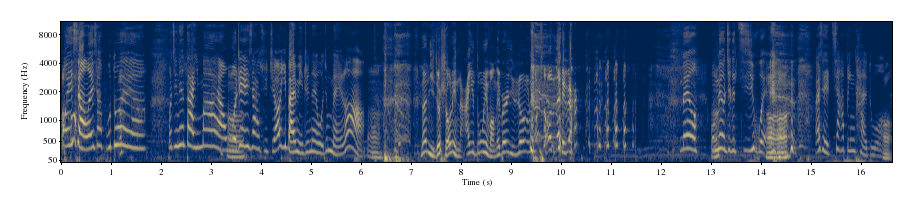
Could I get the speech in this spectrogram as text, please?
我也想了一下，不对呀、我今天大姨妈呀，我这一下去，只要一百米之内我就没了。嗯 那你就手里拿一东西往那边一扔，说朝那边。没有，我没有这个机会，哦。而且嘉宾太多。哦。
